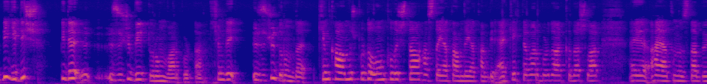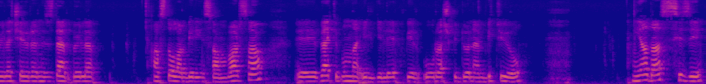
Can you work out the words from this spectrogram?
bir gidiş bir de üzücü bir durum var burada. Şimdi üzücü durumda kim kalmış burada? On kılıçta hasta yatağında yatan bir erkek de var burada arkadaşlar. E, hayatınızda böyle çevrenizde böyle hasta olan bir insan varsa e, belki bununla ilgili bir uğraş bir dönem bitiyor. Ya da sizi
